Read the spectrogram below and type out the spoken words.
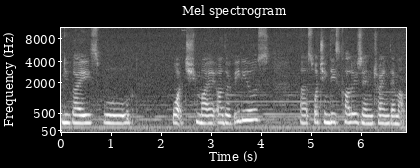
you guys will watch my other videos Uh, swatching these colors and trying them out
